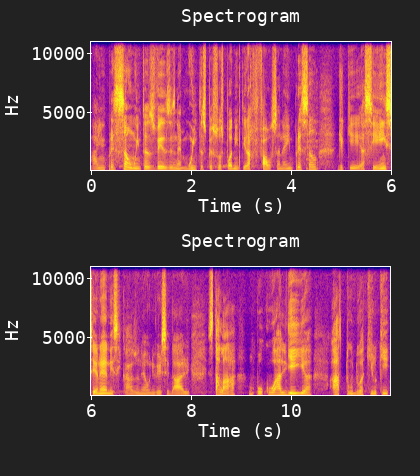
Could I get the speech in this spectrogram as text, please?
A impressão muitas vezes, né, muitas pessoas podem ter a falsa, né, a impressão de que a ciência, né, nesse caso, né, a universidade está lá um pouco alheia a tudo aquilo que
